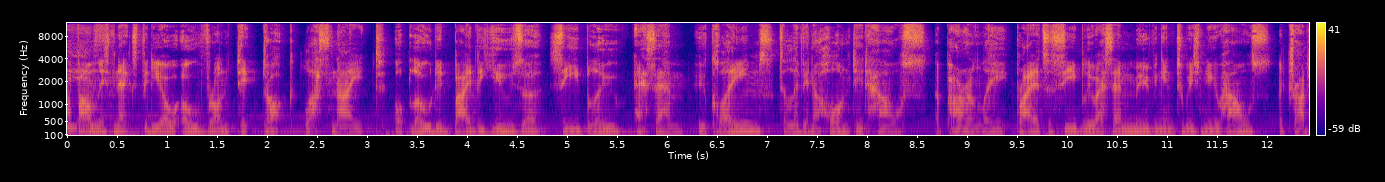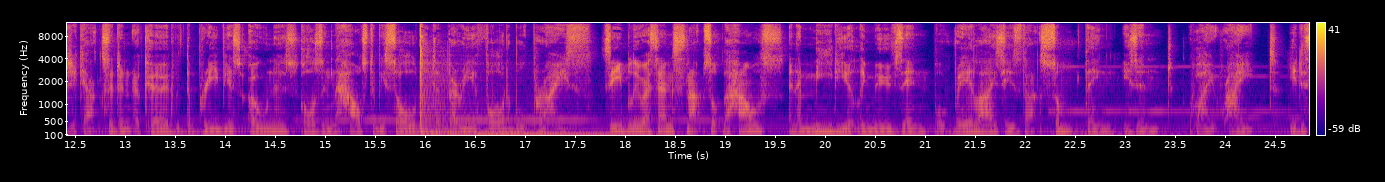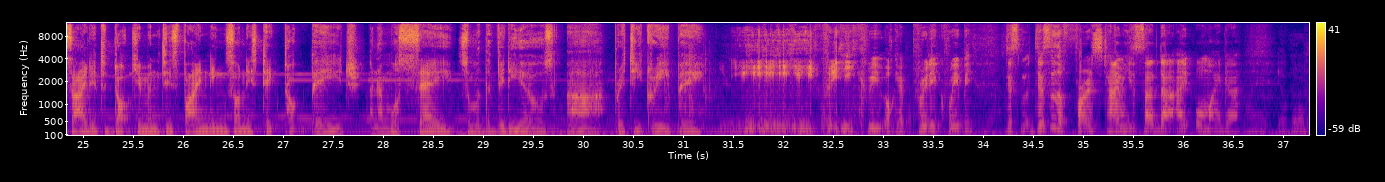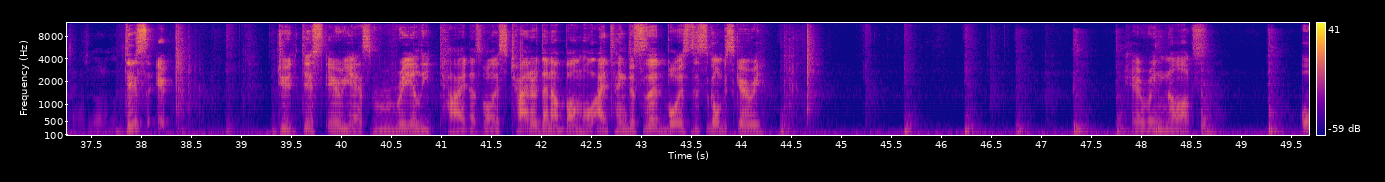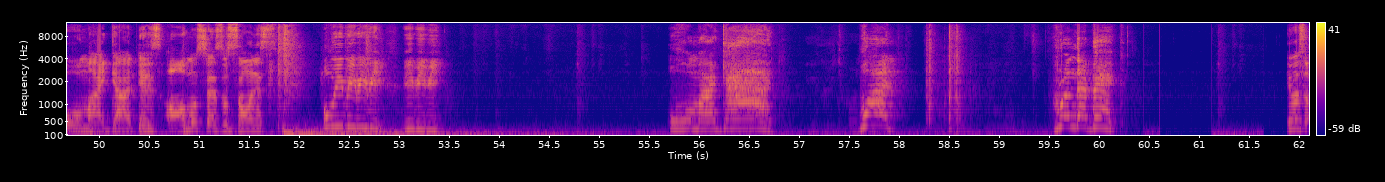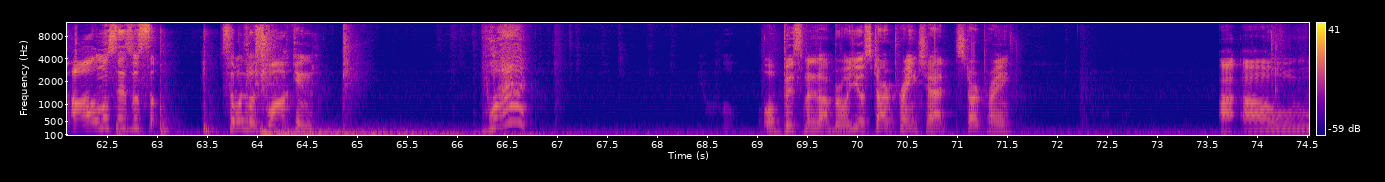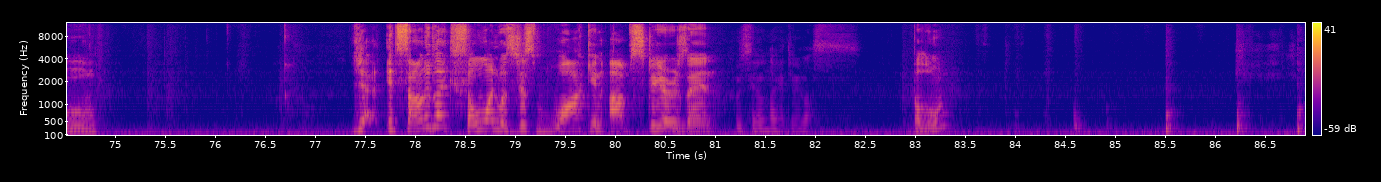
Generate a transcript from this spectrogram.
I found this next video over on TikTok last night, uploaded by the user CBlueSM, who claims to live in a haunted house. Apparently, prior to CBlueSM moving into his new house, a tragic accident occurred with the previous owners, causing the house to be sold at a very affordable price. CBlueSM snaps up the house and immediately moves in, but realizes that something isn't quite right. He decided to document his findings on his TikTok page, and I must say, some of the videos are pretty creepy. pretty creepy. Okay, pretty creepy. This this is the first time he said that. I oh my god. This dude, this area is really tight as well. It's tighter than a bumhole. I think this is it, boys. This is gonna be scary. Hearing knocks. Oh my god, it is almost as though someone is. Oh, beep, beep, beep, beep, my god! What? Run that back! It was almost as if someone was walking. What? Oh, bismillah, bro. Yo, start praying, Chad. Start praying. Uh-oh. Yeah, it sounded like someone was just walking upstairs and... Balloon?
